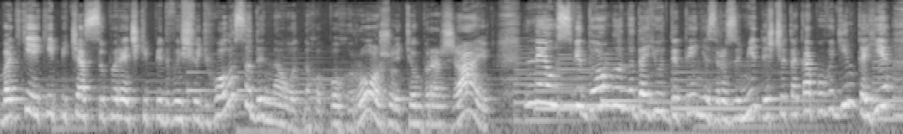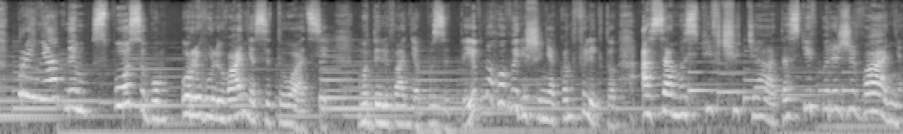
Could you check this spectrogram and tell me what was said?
Батьки, які під час суперечки підвищують голос один на одного, погрожують, ображають, неусвідомлено дають дитині зрозуміти, що така поведінка є прийнятним способом урегулювання ситуації, моделювання позитивного вирішення конфлікту, а саме співчуття та співпереживання,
